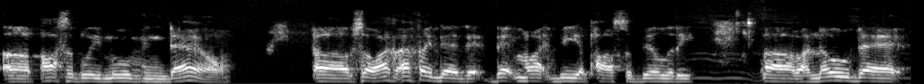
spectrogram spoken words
uh, possibly moving down. Uh, so I, I, think that, that, that might be a possibility. Uh, I know that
